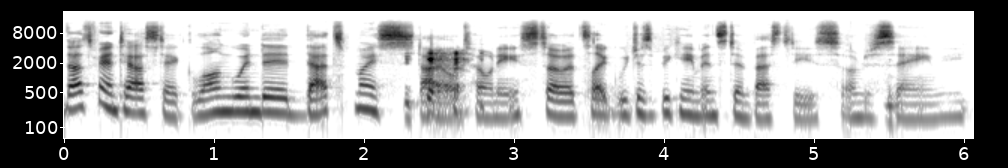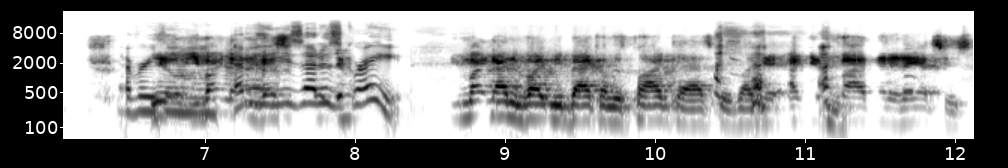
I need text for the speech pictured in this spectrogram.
That's fantastic. Long winded. That's my style, Tony. So it's like we just became instant besties. So I'm just saying everything, you know, you everything you said is great. You might not invite me back on this podcast because I get, I get five minute answers.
